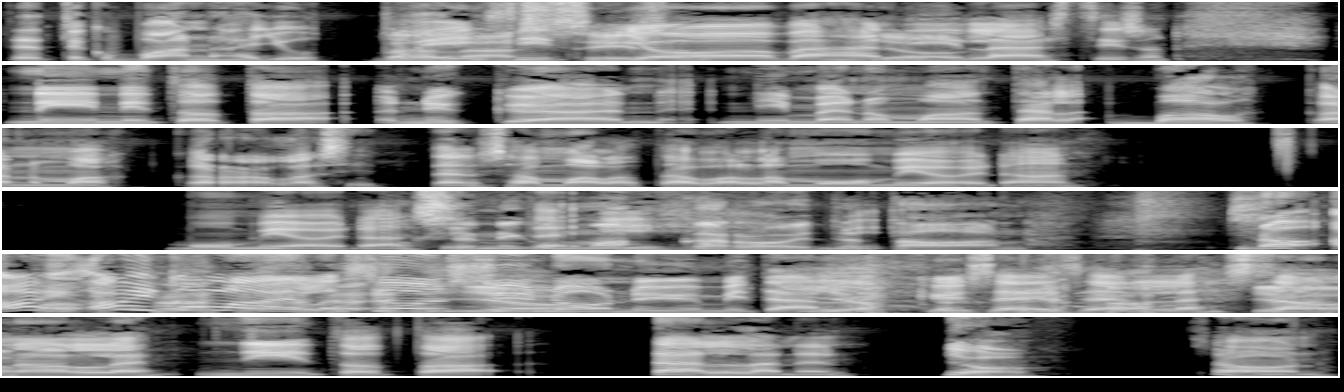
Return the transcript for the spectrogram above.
teettekö, vanha juttu. Vähän last sit, season. Joo, vähän Joo. niin last season. Niin, niin tota, nykyään nimenomaan tällä Balkan makkaralla sitten samalla tavalla muumioidaan. Muumioidaan Onko se sitten. niin kuin makkaroitetaan? No ai, aika lailla, se on synonyymi tälle kyseiselle sanalle. Niin tota, tällainen, Joo, se on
